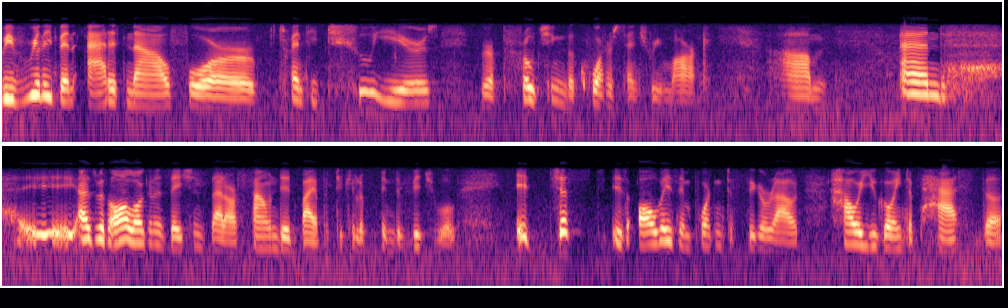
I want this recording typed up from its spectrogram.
we've really been at it now for 22 years. We're approaching the quarter century mark. Um, and as with all organizations that are founded by a particular individual, it just is always important to figure out how are you going to pass the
